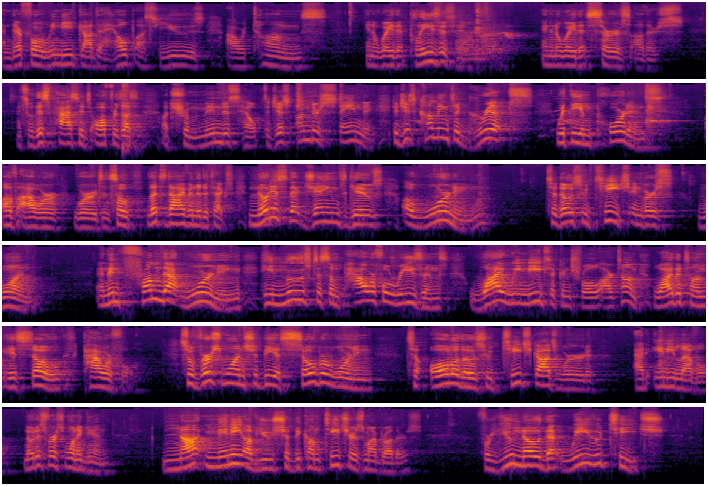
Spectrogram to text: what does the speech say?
and therefore we need God to help us use our tongues in a way that pleases Him and in a way that serves others. And so this passage offers us a tremendous help to just understanding, to just coming to grips with the importance of our words. And so let's dive into the text. Notice that James gives a warning to those who teach in verse 1. And then from that warning, he moves to some powerful reasons why we need to control our tongue, why the tongue is so powerful. So, verse 1 should be a sober warning to all of those who teach God's word at any level. Notice verse 1 again. Not many of you should become teachers, my brothers, for you know that we who teach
